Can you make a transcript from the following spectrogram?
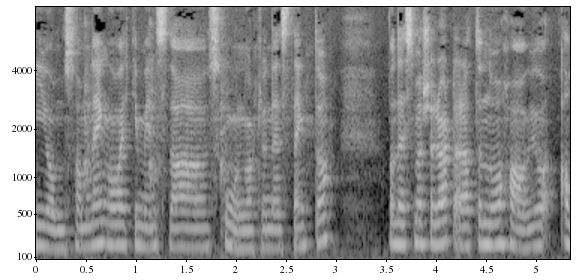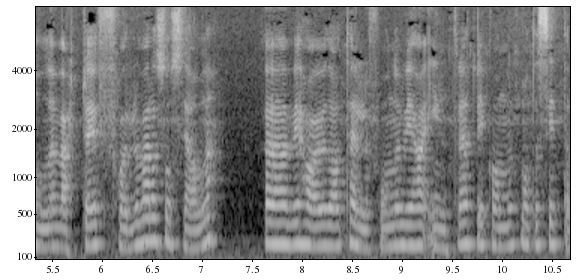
I jobbsammenheng, og ikke minst da skolen ble jo nedstengt òg. Og det som er så rart, er at nå har vi jo alle verktøy for å være sosiale. Eh, vi har jo da telefoner, vi har internett. Vi kan jo på en måte sitte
